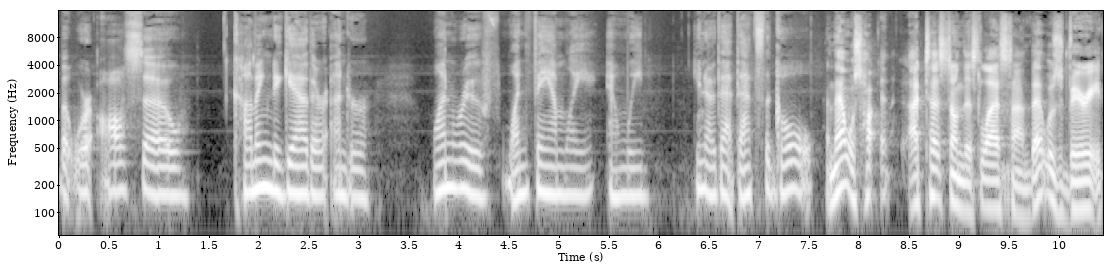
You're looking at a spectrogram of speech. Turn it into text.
but we're also coming together under one roof one family and we you know that that's the goal. And that was hard. i touched on this last time. That was very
